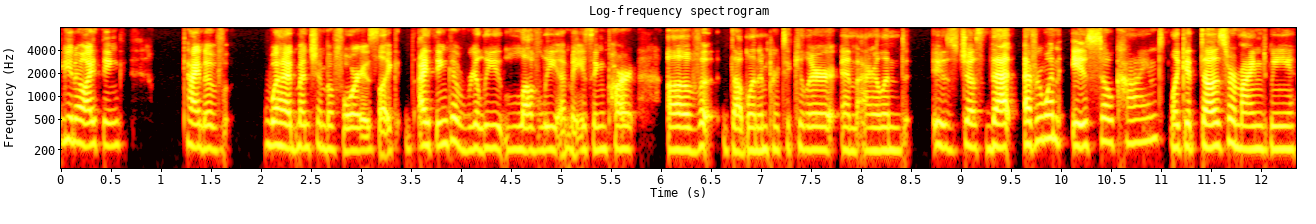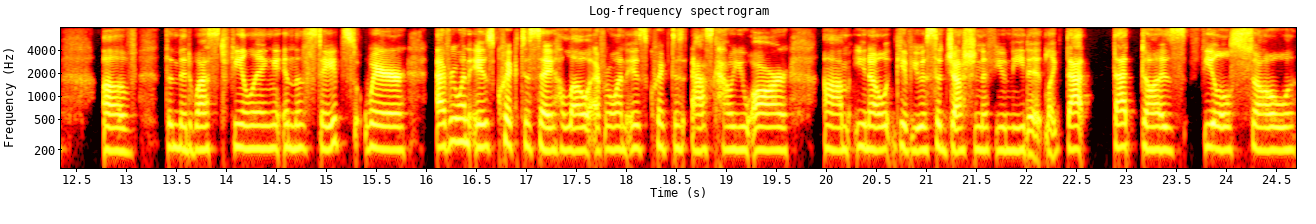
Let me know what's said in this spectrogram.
you know, I think kind of what I had mentioned before is like I think a really lovely, amazing part of Dublin in particular and Ireland is just that everyone is so kind. Like it does remind me of the Midwest feeling in the States where everyone is quick to say hello, everyone is quick to ask how you are, um, you know, give you a suggestion if you need it. Like that, that does feel so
